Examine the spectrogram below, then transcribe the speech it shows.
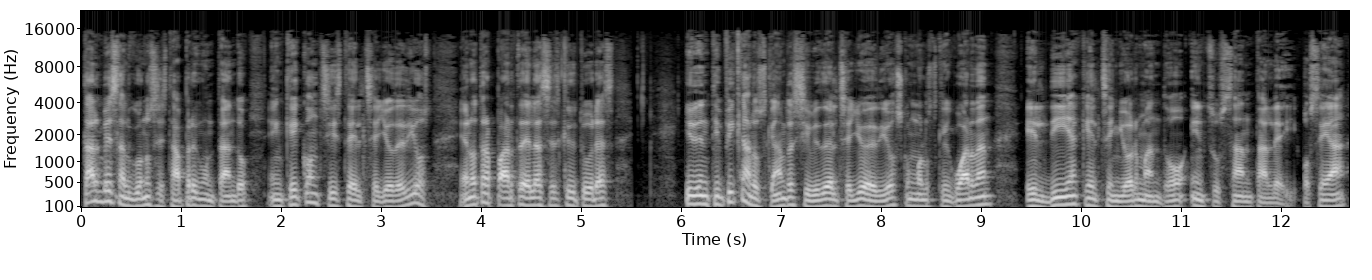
Tal vez algunos se está preguntando en qué consiste el sello de Dios. En otra parte de las escrituras Identifica a los que han recibido el sello de Dios como los que guardan el día que el Señor mandó en su santa ley, o sea,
